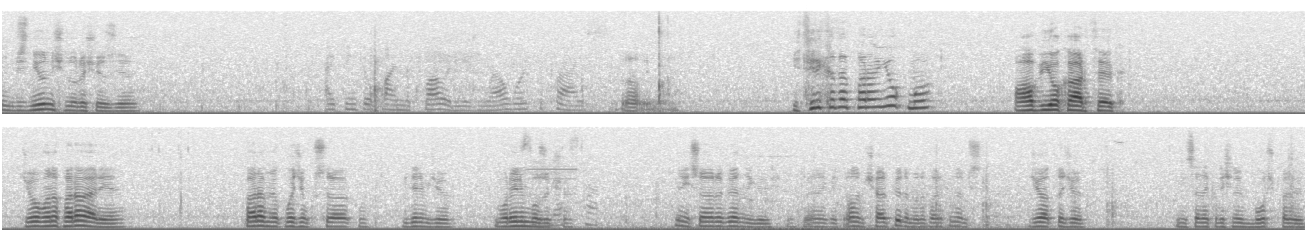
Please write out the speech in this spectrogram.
biz niye onun için uğraşıyoruz ya? I think you'll find the quality is well worth the price. Alayım ya? Yeteri kadar paran yok mu? Abi yok artık. Joe bana para ver ya. Param yok bacım kusura bakma. Gidelim Joe. Moralim bozuk şu an. Neyse sonra ben de görüşürüz. Merak etme. Oğlum çarpıyordum bana farkında mısın? Joe atla Joe. İnsan arkadaşına bir borç para verir.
